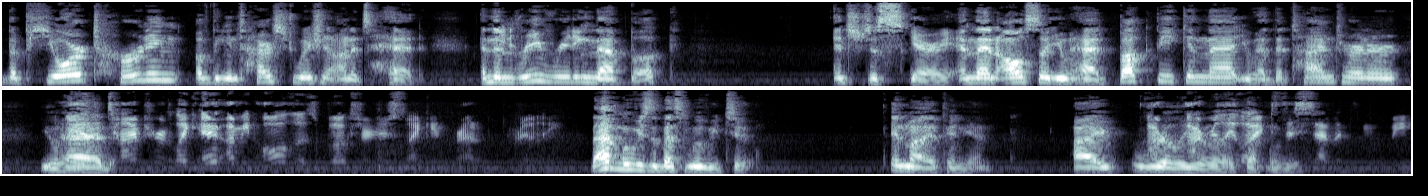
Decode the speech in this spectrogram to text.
the pure turning of the entire situation on its head, and then rereading that book, it's just scary. And then also you had Buckbeak in that, you had the Time Turner, you Yeah, had the time turn like I mean all those books are just like incredible, really. that movie's the best movie too, in my opinion. I really, I, I really, really liked movie. the seventh movie.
